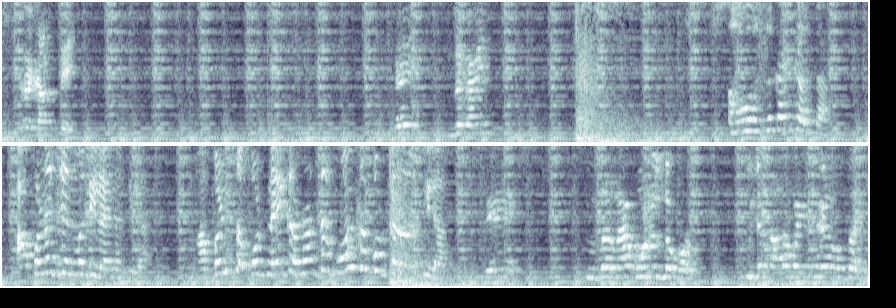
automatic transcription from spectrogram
चित्र काढते. ए, तुझं काय? अहो असं काय करता? आपणच जन्म दिलाय ना तिला. आपण सपोर्ट नाही करणार तर कोण सपोर्ट करणार तिला? ए, तू तर ना बोलूच नकोस. तुझ्या दादाबाई सगळं होत आहे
